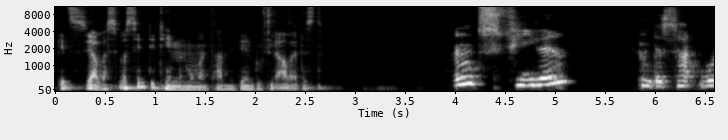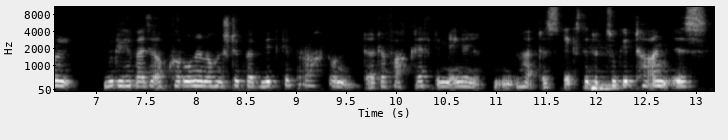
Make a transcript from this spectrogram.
Geht's, ja, was, was sind die Themen momentan, mit denen du viel arbeitest? Ganz viele. Und das hat wohl möglicherweise auch Corona noch ein Stück weit mitgebracht und der Fachkräftemangel hat das nächste mhm. dazu getan, ist,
